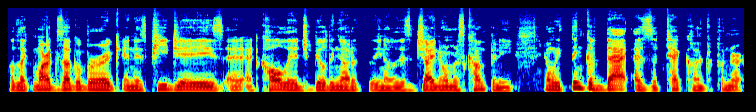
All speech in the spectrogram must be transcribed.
of like Mark Zuckerberg and his PJs at, at college building out, you know, this ginormous company, and we think of that as a tech entrepreneur.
